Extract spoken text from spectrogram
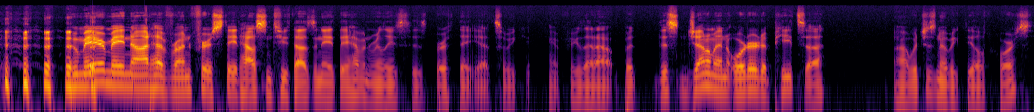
who may or may not have run for a state house in 2008. They haven't released his birth date yet, so we can't, can't figure that out. But this gentleman ordered a pizza, uh, which is no big deal, of course.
